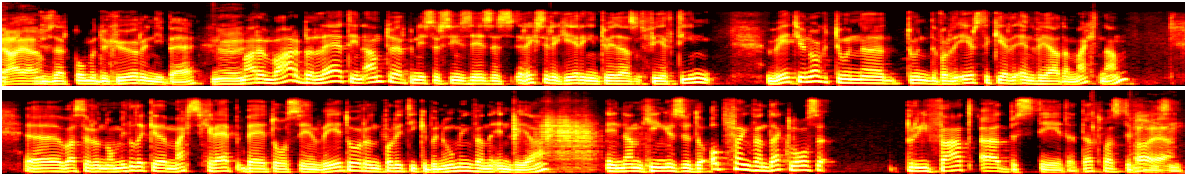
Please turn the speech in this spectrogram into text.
Ja, ja. Dus daar komen de geuren niet bij. Nee. Maar een waar beleid in Antwerpen is er sinds deze rechtse regering in 2014. Weet je nog, toen, eh, toen de- voor de eerste keer de NVA de macht nam... eh, was er een onmiddellijke machtsgrijp bij het OCMW door een politieke benoeming van de NVA. En dan gingen ze de opvang van daklozen privaat uitbesteden. Dat was de Oh ja, visie.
